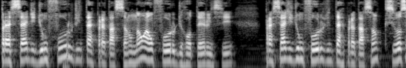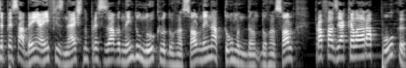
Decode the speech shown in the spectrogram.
precede de um furo de interpretação, não é um furo de roteiro em si. Precede de um furo de interpretação que, se você pensar bem, a Enfys Nest não precisava nem do núcleo do Han Solo, nem na turma do, do Han Solo, pra fazer aquela arapuca.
